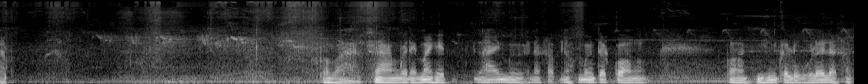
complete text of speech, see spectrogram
ครับเพราะว่าสร้างไม่ได้มาเห็ดลายมือนะครับเนาะเมืองตะกองกอนหินกระลูเลยแหละครับ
